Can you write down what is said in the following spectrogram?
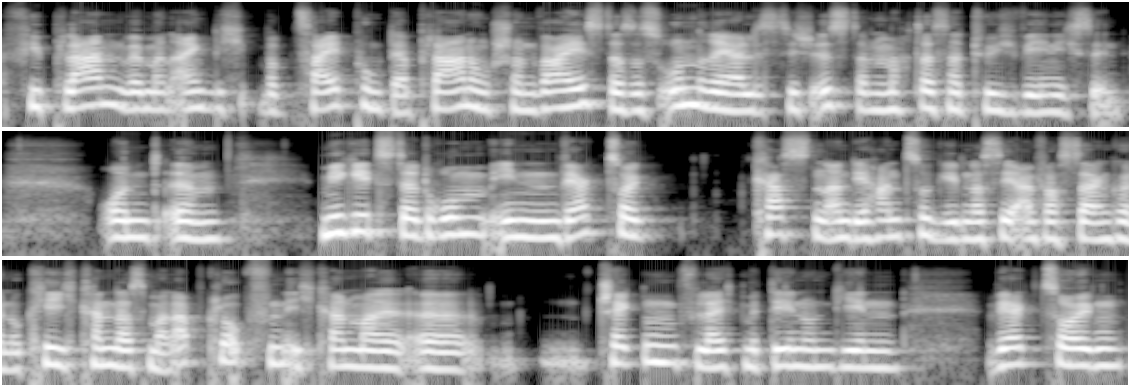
viel planen, wenn man eigentlich beim Zeitpunkt der Planung schon weiß, dass es unrealistisch ist, dann macht das natürlich wenig Sinn. Und ähm, mir geht es darum, Ihnen Werkzeugkasten an die Hand zu geben, dass Sie einfach sagen können, okay, ich kann das mal abklopfen, ich kann mal äh, checken, vielleicht mit den und jenen Werkzeugen,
